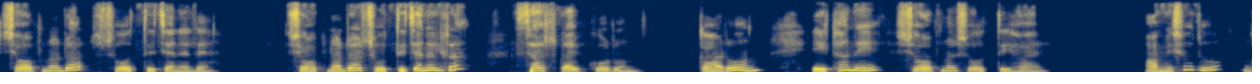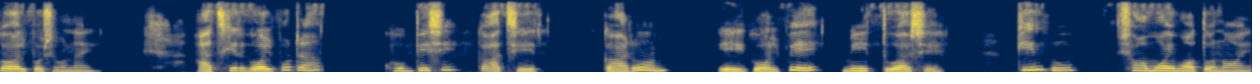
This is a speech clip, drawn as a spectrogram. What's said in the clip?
স্বপ্নডার সত্যি চ্যানেলে স্বপ্নডার সত্যি চ্যানেলটা সাবস্ক্রাইব করুন, কারণ এখানে স্বপ্ন সত্যি হয়। আমি শুধু গল্প শোনাই। আজকের গল্পটা খুব বেশি কাছের, কারণ এই গল্পে মৃত্যু আসে, কিন্তু সময় মতো নয়।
